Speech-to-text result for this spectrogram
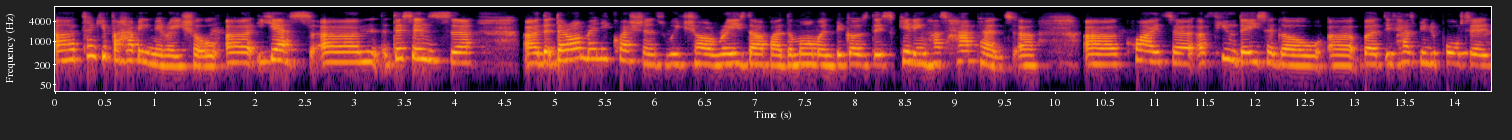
Uh, thank you for having me, Rachel. Uh, yes, um, this is. Uh, uh th there are many questions which are raised up at the moment because this killing has happened uh, uh, quite a, a, few days ago, but it has been reported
